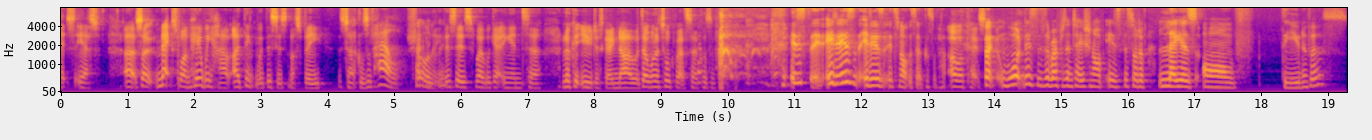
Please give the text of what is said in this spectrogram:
It's yes. Uh, so next one here we have. I think what this is must be the circles of hell. Surely this is where we're getting into. Look at you, just going. No, I don't want to talk about circles of hell. It is, it is, it is, it's not the circles of hell. Oh, okay. So, But what this is a representation of is the sort of layers of the universe,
